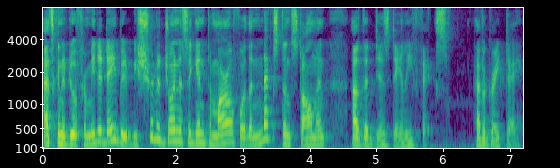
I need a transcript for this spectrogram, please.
That's going to do it for me today, but be sure to join us again tomorrow for the next installment of the DIS Daily Fix. Have a great day.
